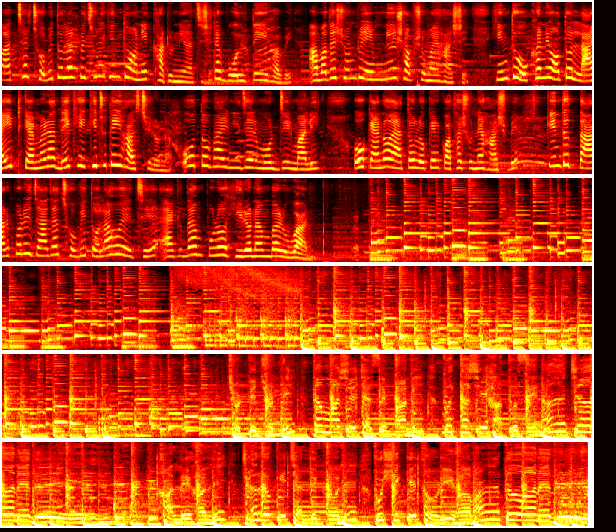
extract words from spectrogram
বাচ্চার ছবি তোলার পেছনে কিন্তু অনেক খাটুনি আছে, সেটা বলতেই হবে। আমাদের সন্টু এমনিই সবসময় হাসে। কিন্তু ওখানে অত লাইট ক্যামেরা দেখে কিছুতেই হাসছিল না। ও তো ভাই নিজের মর্জির মালিক। ও কেন এত লোকের কথা শুনে হাসবে? কিন্তু তারপরে যা যা ছবি তোলা হয়েছে, একদম পুরো হিরো নাম্বার ওয়ান छोटे छोटे, तमाशे जैसे पानी। बताशे हाथों से ना जाने दे। हले हले झरों के चल खोले, खुशी के थोड़ी हवा तो आने दे।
